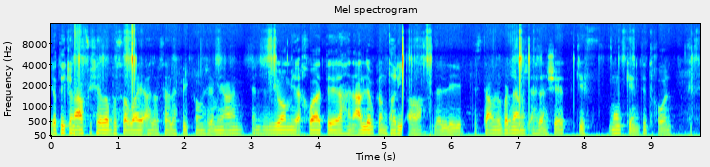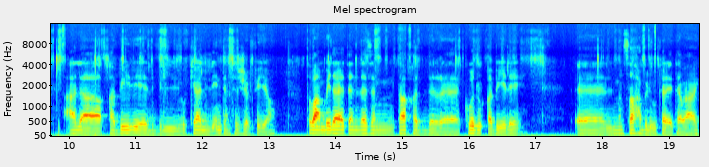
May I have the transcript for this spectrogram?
يعطيكم العافية شباب وصبايا أهلا وسهلا فيكم جميعا. اليوم يا إخواتي حنعلمكم طريقة للي بتستعملوا برنامج أهلا شات كيف ممكن تدخل على قبيلة بالوكالة اللي أنت مسجل فيها. طبعا بداية لازم تأخذ كود القبيلة آه، من صاحب الوكالة تبعك.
